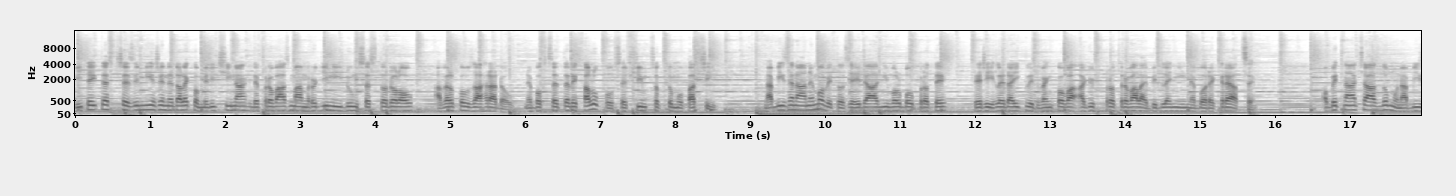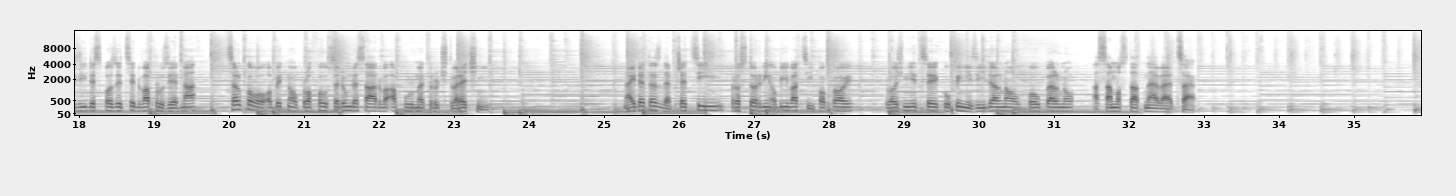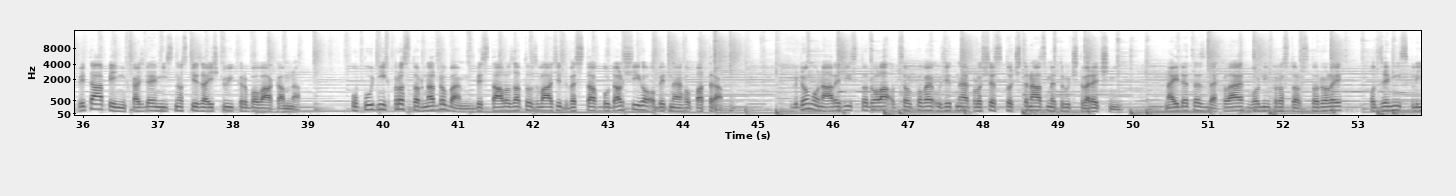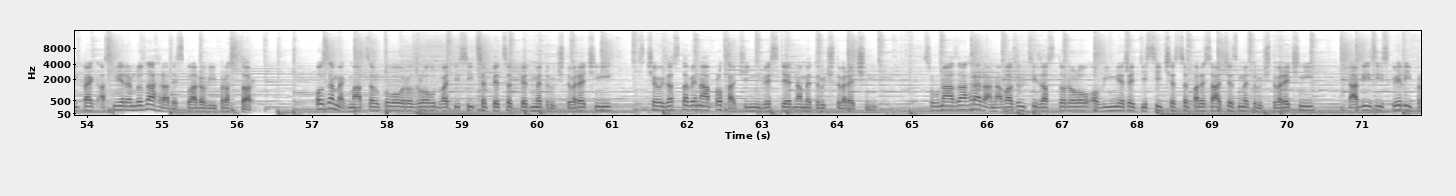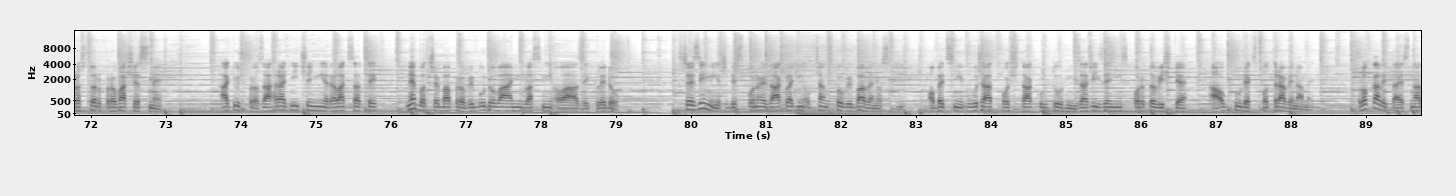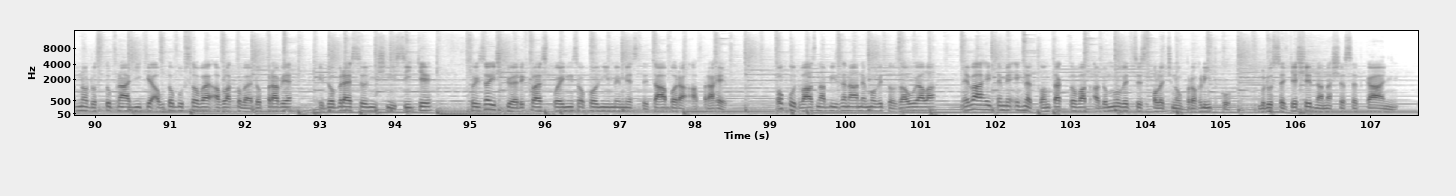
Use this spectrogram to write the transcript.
Vítejte v Střezimíři nedaleko Miličína, kde pro vás mám rodinný dům se stodolou a velkou zahradou, nebo chcete-li chalupu se vším, co k tomu patří. Nabízená nemovitost je ideální volbou pro ty, kteří hledají klid venkova, ať už pro trvalé bydlení nebo rekreaci. Obytná část domu nabízí dispozici 2 plus 1 celkovou obytnou plochou 72,5 m čtvereční. Najdete zde předsíň, prostorný obývací pokoj, ložnici, kuchyni s jídelnou, koupelnu a samostatné WC. Vytápění v každé místnosti zajišťují krbová kamna. U půdních prostor nad dobem by stálo za to zvážit ve stavbu dalšího obytného patra. K domu náleží stodola o celkové užitné ploše 114 metrů čtvereční. Najdete zde chlév, volný prostor stodoly, podzemní sklípek a směrem do zahrady skladový prostor. Pozemek má celkovou rozlohu 2505 metrů čtverečních, z čehož zastavěná plocha činí 201 metrů čtverečních. Sluná zahrada navazující za stodolou o výměře 1656 metrů čtverečních nabízí skvělý prostor pro vaše sny. Ať už pro zahradničení, relaxaci nebo třeba pro vybudování vlastní oázy klidu. Střezimíř disponuje základní občanskou vybaveností, obecní úřad, pošta, kulturní zařízení, sportoviště a obchůdek s potravinami. Lokalita je snadno dostupná díky autobusové a vlakové dopravě i dobré silniční síti, což zajišťuje rychlé spojení s okolními městy Tábora a Prahy. Pokud vás nabízená nemovitost zaujala, neváhejte mě i hned kontaktovat a domluvit si společnou prohlídku. Budu se těšit na naše setkání.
